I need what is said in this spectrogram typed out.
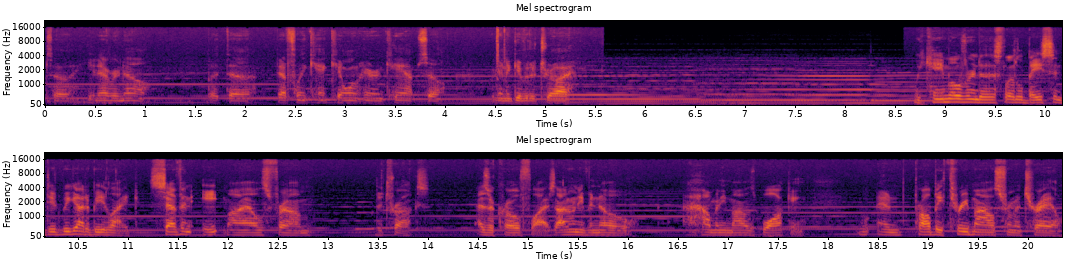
So you never know. But uh, definitely can't kill him here in camp, so we're gonna give it a try. We came over into this little basin, dude, we gotta be like seven, eight miles from the trucks as a crow flies. I don't even know how many miles walking and probably three miles from a trail.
